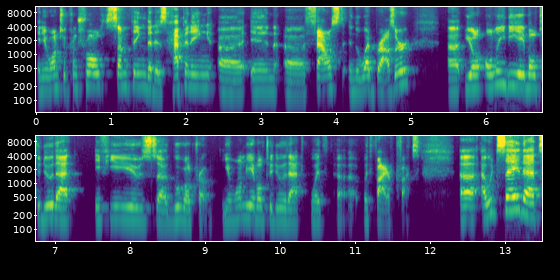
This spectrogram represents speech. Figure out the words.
and you want to control something that is happening uh, in uh, Faust in the web browser, uh, you'll only be able to do that if you use uh, Google Chrome. You won't be able to do that with, uh, with Firefox. Uh, I would say that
